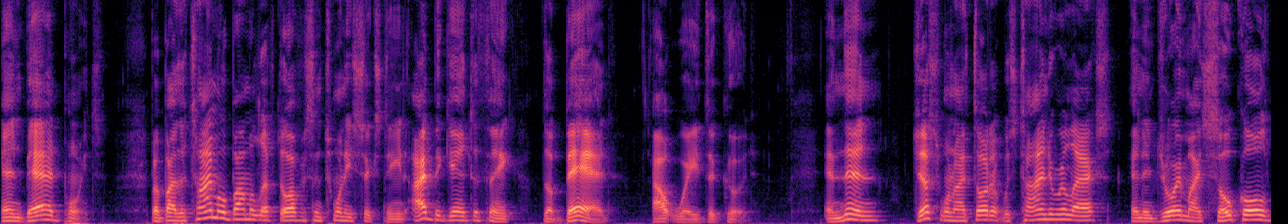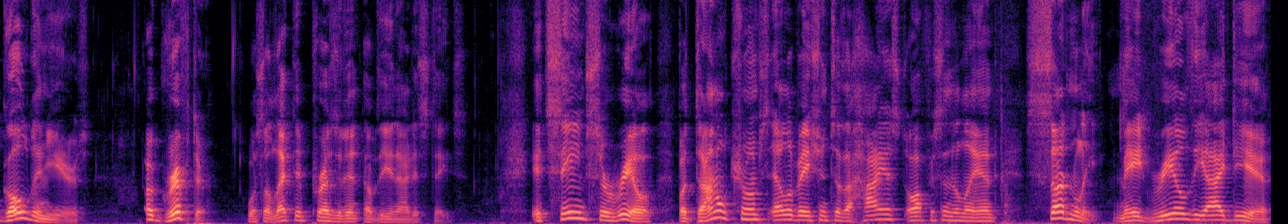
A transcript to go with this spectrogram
and bad points. But by the time Obama left office in 2016, I began to think the bad outweighed the good. And then, just when I thought it was time to relax and enjoy my so called golden years, a grifter was elected President of the United States. It seemed surreal, but Donald Trump's elevation to the highest office in the land suddenly made real the idea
